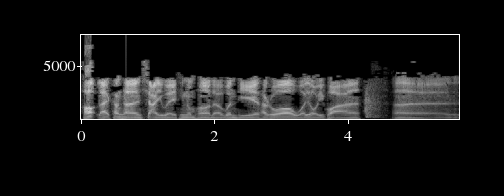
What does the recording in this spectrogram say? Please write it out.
好，来看看下一位听众朋友的问题。他说：“我有一款，呃，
